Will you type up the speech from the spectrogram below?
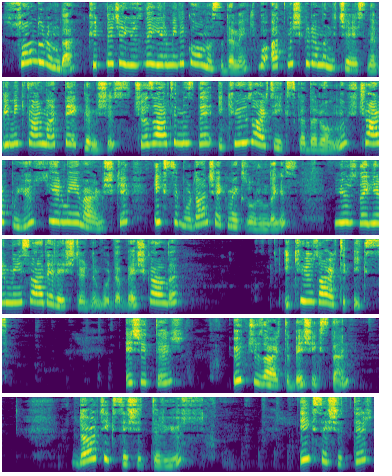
Son durumda kütlece %20'lik olması demek bu 60 gramın içerisine bir miktar madde eklemişiz. Çözeltimizde 200 artı x kadar olmuş çarpı 100 20'yi vermiş ki x'i buradan çekmek zorundayız. %20'yi sadeleştirdim burada 5 kaldı. 200 artı x eşittir 300 artı 5x'ten 4x eşittir 100. x eşittir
